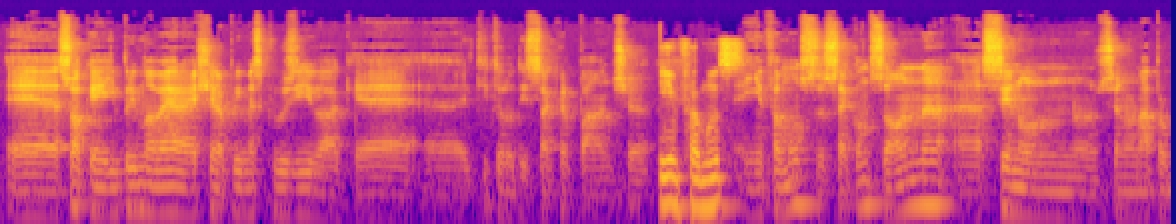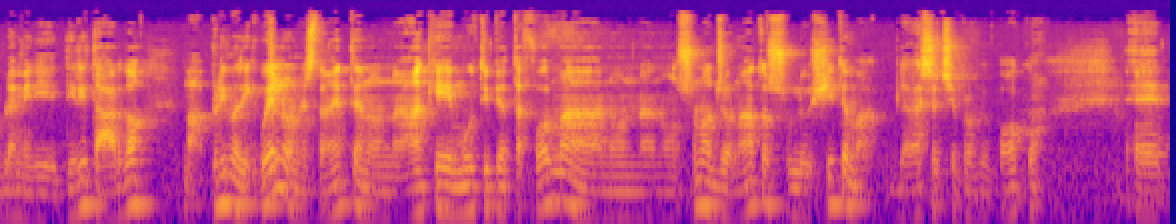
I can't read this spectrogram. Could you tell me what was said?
Eh, so che in primavera esce la prima esclusiva, che è eh, il titolo di Sucker Punch. Infamous. Infamous Second Son eh, se, non, se non ha problemi di, di ritardo ma prima di quello onestamente non, anche in multipiattaforma non, non sono aggiornato sulle uscite ma deve esserci proprio poco Eh,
